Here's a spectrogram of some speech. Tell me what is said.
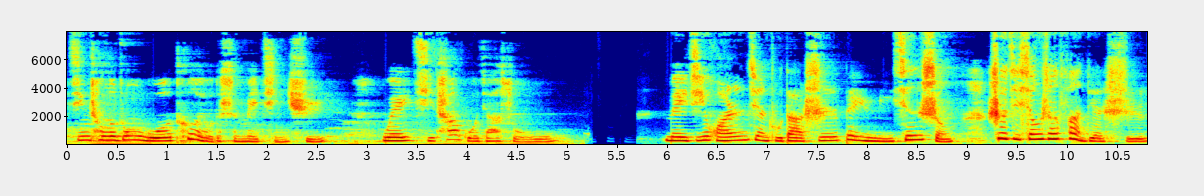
形成了中国特有的审美情趣，为其他国家所无。美籍华人建筑大师贝聿铭先生设计香山饭店时，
